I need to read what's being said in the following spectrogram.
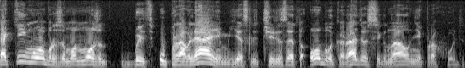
каким образом он может быть управляем, если через это облако радиосигнал не проходит?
